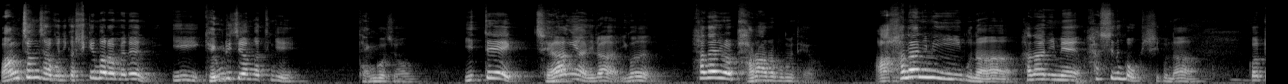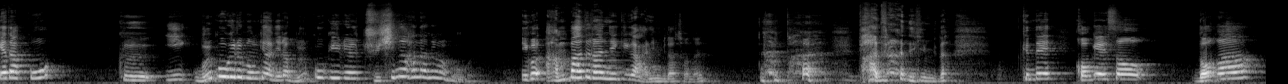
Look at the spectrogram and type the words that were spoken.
왕창 잡으니까 쉽게 말하면은 이 개구리 재앙 같은 게 된 거죠. 이때 재앙이 아니라 이거는 하나님을 바로 알아보면 돼요. 아 하나님이구나 하나님의 하시는 것이구나 그걸 깨닫고 그 이 물고기를 본 게 아니라 물고기를 주시는 하나님을 본 거예요. 이걸 안 받으라는 얘기가 아닙니다. 저는 받으라는 얘기입니다. 근데 거기에서 너가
